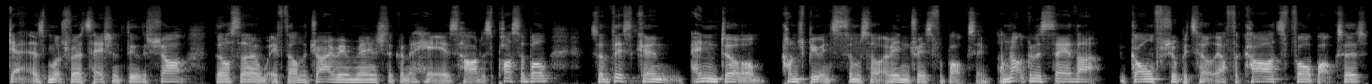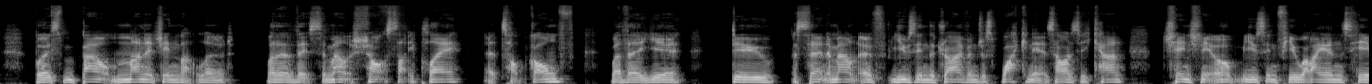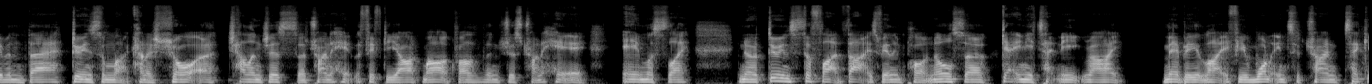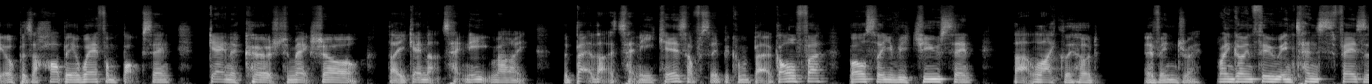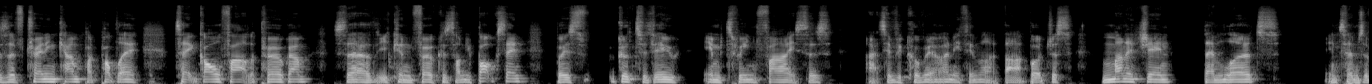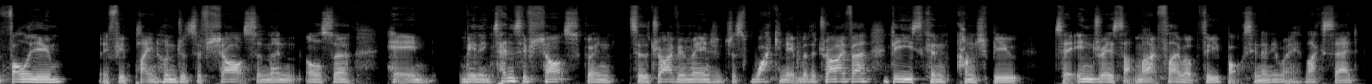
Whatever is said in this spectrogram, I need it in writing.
get as much rotation through the shot. They also, if they're on the driving range, they're going to hit it as hard as possible. So this can end up contributing to some sort of injuries for boxing. I'm not going to say that golf should be totally off the cards for boxers, but it's about managing that load. Whether it's the amount of shots that you play at top golf, whether you do a certain amount of using the drive and just whacking it as hard as you can, changing it up, using a few irons here and there, doing some like kind of shorter challenges. So trying to hit the 50 yard mark rather than just trying to hit it aimlessly. You know, doing stuff like that is really important. Also, getting your technique right. Maybe like if you're wanting to try and take it up as a hobby away from boxing, getting a coach to make sure that you're getting that technique right the better that a technique is, obviously become a better golfer, but also you're reducing that likelihood of injury. When going through intense phases of training camp, I'd probably take golf out of the program so that you can focus on your boxing, but it's good to do in between fights as active recovery or anything like that. But just managing them loads in terms of volume, if you're playing hundreds of shots and then also hitting really intensive shots, going to the driving range and just whacking it with a driver. These can contribute to injuries that might flare up through boxing anyway. Like I said,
